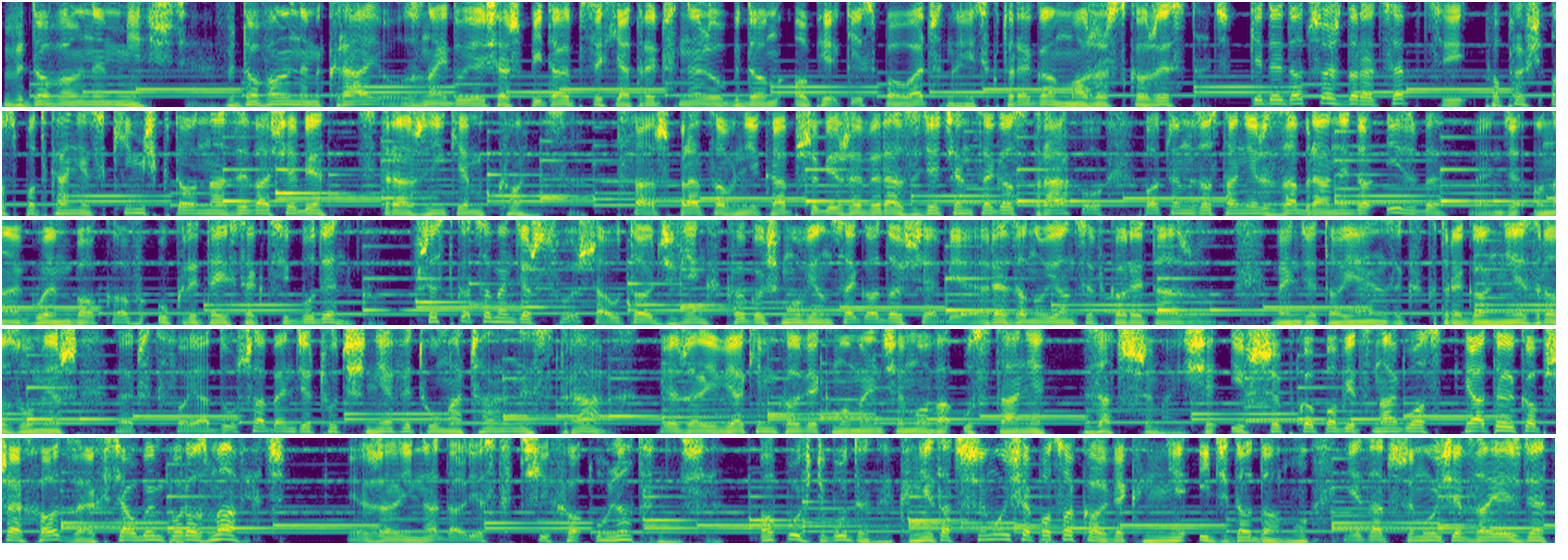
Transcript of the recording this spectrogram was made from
W dowolnym mieście, w dowolnym kraju znajduje się szpital psychiatryczny lub dom opieki społecznej, z którego możesz skorzystać. Kiedy dotrzesz do recepcji, poproś o spotkanie z kimś, kto nazywa siebie strażnikiem końca. Twarz pracownika przybierze wyraz dziecięcego strachu, po czym zostaniesz zabrany do izby. Będzie ona głęboko w ukrytej sekcji budynku. Wszystko, co będziesz słyszał, to dźwięk kogoś mówiącego do siebie, rezonujący w korytarzu. Będzie to język, którego nie zrozumiesz, lecz twoja dusza będzie czuć niewytłumaczalny strach. Jeżeli w jakimkolwiek momencie mowa ustanie, zatrzymaj się i szybko powiedz na głos: Ja tylko przechodzę, chciałbym porozmawiać. Jeżeli nadal jest cicho, ulotnij się. Opuść budynek, nie zatrzymuj się po cokolwiek, nie idź do domu, nie zatrzymuj się w zajeździe,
